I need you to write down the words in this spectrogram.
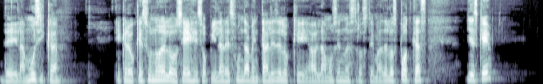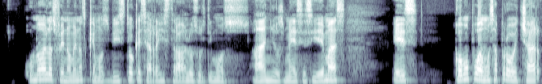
de la música, que creo que es uno de los ejes o pilares fundamentales de lo que hablamos en nuestros temas de los podcasts, y es que uno de los fenómenos que hemos visto que se ha registrado en los últimos años, meses y demás, es ¿Cómo podemos aprovechar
